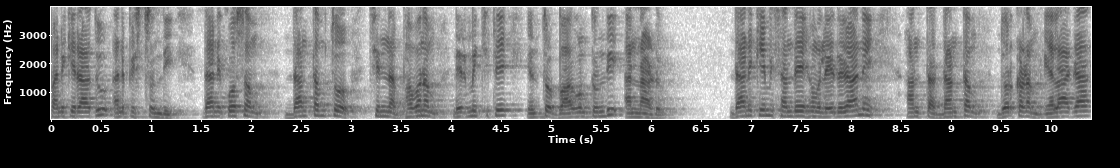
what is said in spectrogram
పనికిరాదు అనిపిస్తుంది. దానికోసం దంతంతో చిన్న భవనం నిర్మించితే ఎంతో బాగుంటుంది అన్నాడు. దానికేమి సందేహం లేదు కానీ అంత దంతం దొరకడం ఎలాగా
